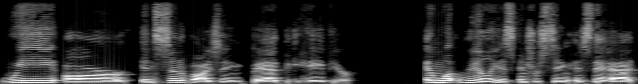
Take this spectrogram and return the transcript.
we are incentivizing bad behavior. And what really is interesting is that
